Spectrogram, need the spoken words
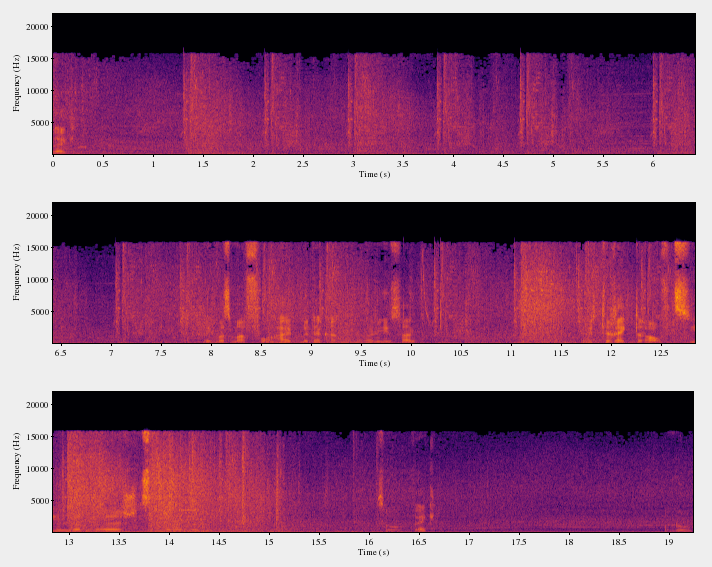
Weg. Ich muss mal vorhalten mit der Kanone, weil die ist halt ich direkt drauf ziele, dann äh, schießt die daneben. So, weg. Und?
